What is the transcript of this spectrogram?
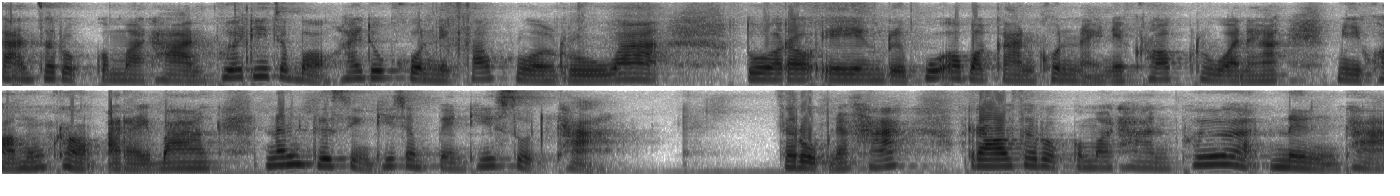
การสรุปกรมธรรม์เพื่อที่จะบอกให้ทุกคนในครอบครัวรู้ว่า ตัวเราเองหรือผู้เอาประกันคนไหนในครอบครัวนะคะมีความคุ้มครองอะไรบ้าง นั่นคือสิ่งที่จำเป็นที่สุดค่ะ สรุปนะคะ เราสรุปกรมธรรม์เพื่อ 1 ค่ะ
